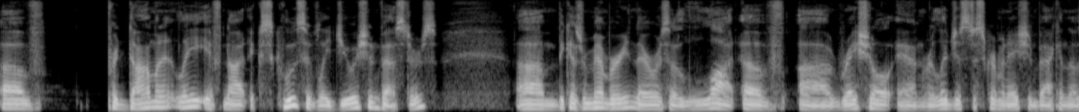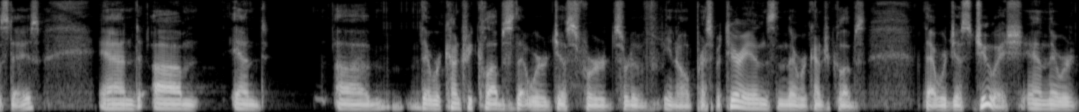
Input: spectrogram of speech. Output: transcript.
of predominantly, if not exclusively, Jewish investors. Um, because remembering there was a lot of uh, racial and religious discrimination back in those days, and um, and uh, there were country clubs that were just for sort of you know Presbyterians, and there were country clubs that were just Jewish, and there were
